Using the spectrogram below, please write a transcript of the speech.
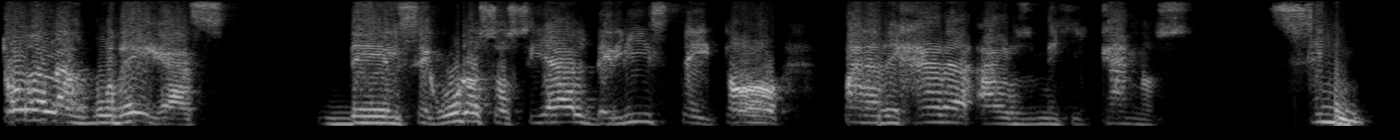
todas las bodegas del Seguro Social, del ISTE y todo, para dejar a, los mexicanos sin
